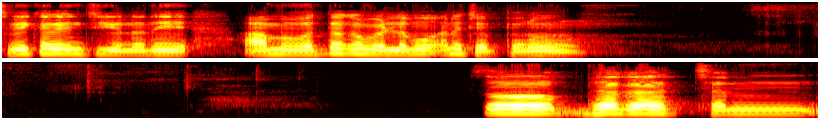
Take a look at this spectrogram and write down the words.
స్వీకరించి ఉన్నది ఆమె వద్దకు వెళ్ళము అని చెప్పాను. तो सोऽभ्यगच्छन्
